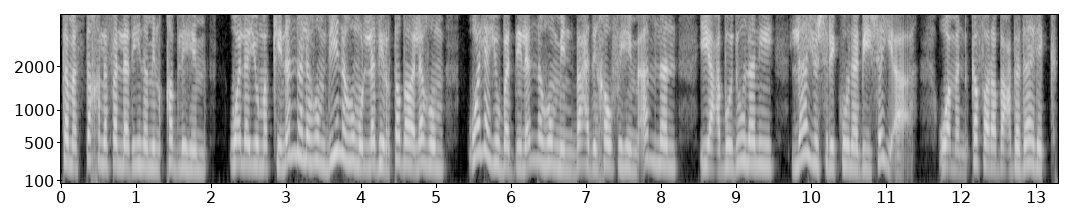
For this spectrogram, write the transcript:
كما استخلف الذين من قبلهم وليمكنن لهم دينهم الذي ارتضى لهم وليبدلنهم من بعد خوفهم أمنا يعبدونني لا يشركون بي شيئا ومن كفر بعد ذلك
